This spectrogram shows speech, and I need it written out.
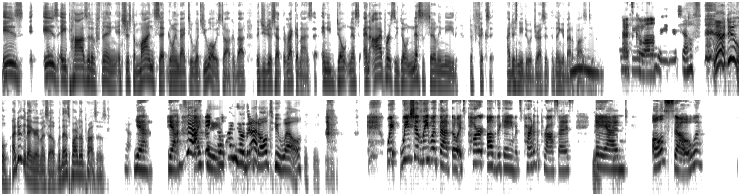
is is a positive thing. It's just a mindset going back to what you always talk about that you just have to recognize that and you don't nec- and i personally don't necessarily need to fix it. I just need to address it and think about it positively Mm, That's You're getting cool. angry at yourself. yeah i do i do get angry at myself but that's part of the process Yeah, yeah. I Exactly. think I, know that all too well. we we should leave with that though. It's part of the game. It's part of the process, Yeah. and also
